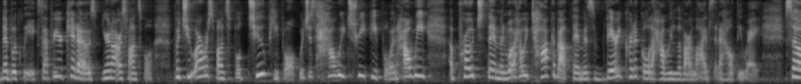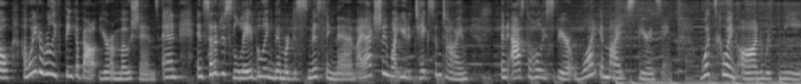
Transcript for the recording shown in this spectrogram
biblically, except for your kiddos, you're not responsible. But you are responsible to people, which is how we treat people and how we approach them and what, how we talk about them is very critical to how we live our lives in a healthy way. So I want you to really think about your emotions. And instead of just labeling them or dismissing them, I actually want you to take some time and ask the Holy Spirit, what am I experiencing? What's going on with me?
